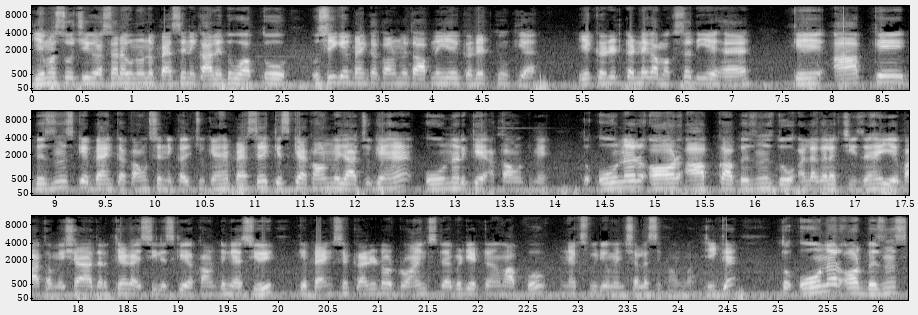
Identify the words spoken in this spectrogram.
ये मत सोचिएगा, सर, उन्होंने पैसे निकाले तो वो अब तो उसी के बैंक अकाउंट में तो आपने ये क्रेडिट क्यों किया है? ये क्रेडिट करने का मकसद ये है कि आपके बिज़नेस के बैंक अकाउंट से निकल चुके हैं, पैसे किसके अकाउंट में जा चुके हैं? ओनर के अकाउंट में। तो ओनर और आपका बिज़नेस दो अलग अलग चीज़ें हैं, ये बात हमेशा याद रखिएगा, इसीलिए इसकी अकाउंटिंग ऐसी हुई कि बैंक से क्रेडिट और ड्रॉइंग्स डेबिट ये टर्म आपको नेक्स्ट वीडियो में इंशाल्लाह सिखाऊँगा, ठीक है? तो ओनर और बिज़नेस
